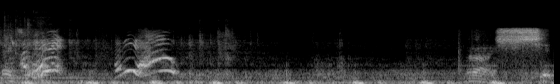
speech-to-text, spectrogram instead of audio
Thanks. I'm hit! I need help! Ah, shit.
